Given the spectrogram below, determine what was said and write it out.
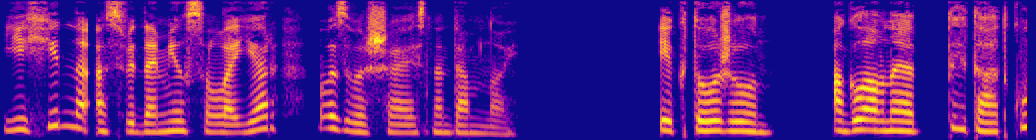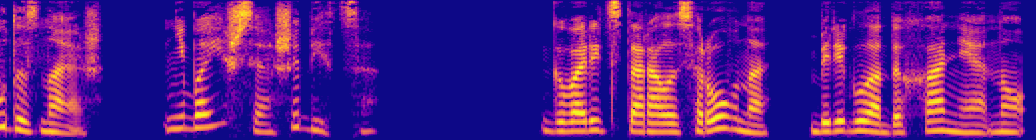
Ехидно осведомился Лояр, возвышаясь надо мной. «И кто же он? А главное, ты-то откуда знаешь? Не боишься ошибиться?» Говорить старалась ровно, берегла дыхание, но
